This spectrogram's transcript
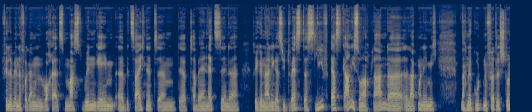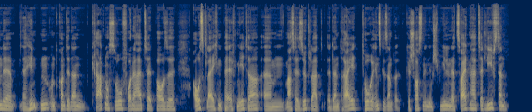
Philipp, in der vergangenen Woche als Must-Win-Game äh, bezeichnet. Ähm, der Tabellenletzte in der Regionalliga Südwest. Das lief erst gar nicht so nach Plan. Da lag man nämlich nach einer guten Viertelstunde äh, hinten und konnte dann gerade noch so vor der Halbzeitpause ausgleichen per Elfmeter. Ähm, Marcel Söckler hat äh, dann drei Tore insgesamt geschossen in dem Spiel. In der zweiten Halbzeit lief es dann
